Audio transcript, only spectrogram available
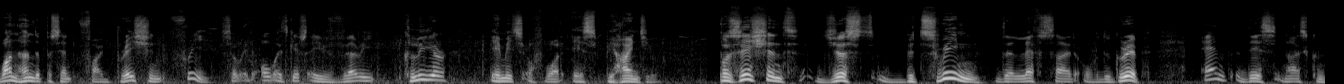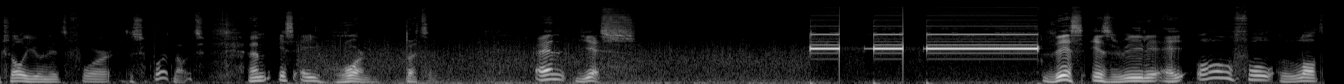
100% vibration free. So it always gives a very clear image of what is behind you. Positioned just between the left side of the grip and this nice control unit for the support modes um, is a horn button. And yes, this is really a awful lot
